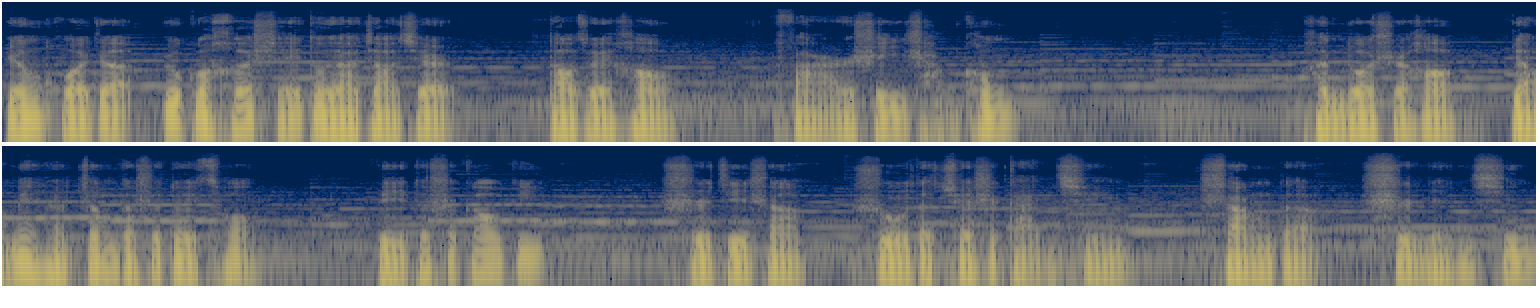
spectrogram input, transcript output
人活着，如果和谁都要较劲儿，到最后。反而是一场空。很多时候，表面上争的是对错，比的是高低，实际上输的却是感情，伤的是人心。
